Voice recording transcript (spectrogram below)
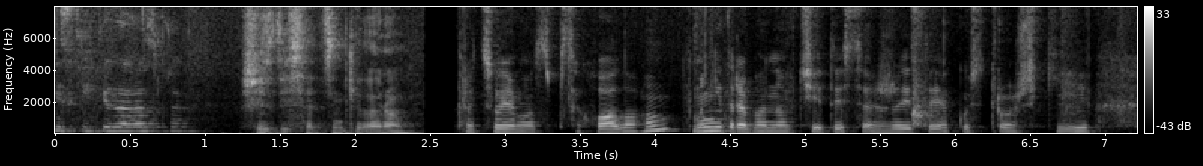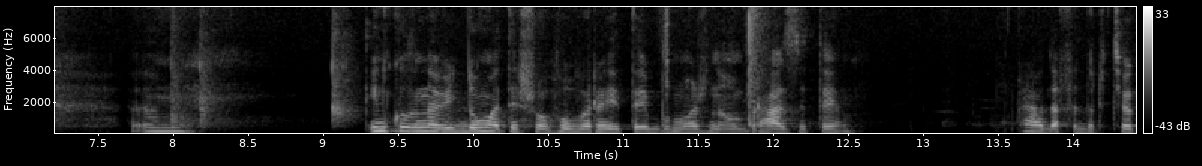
І скільки зараз вже? 67 кілограм. Працюємо з психологом. Мені треба навчитися жити якось трошки. Ем, інколи навіть думати, що говорити, бо можна образити. Правда, Федорчук?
